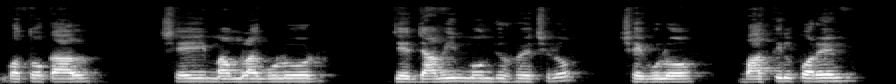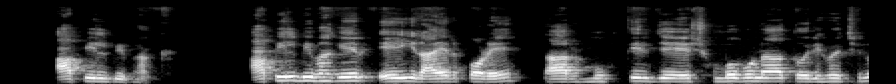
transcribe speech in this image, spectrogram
গতকাল সেই মামলাগুলোর যে জামিন মঞ্জুর হয়েছিল, সেগুলো বাতিল করেন আপিল বিভাগ। আপিল বিভাগের এই রায়ের পরে তার মুক্তির যে সম্ভাবনা তৈরি হয়েছিল,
